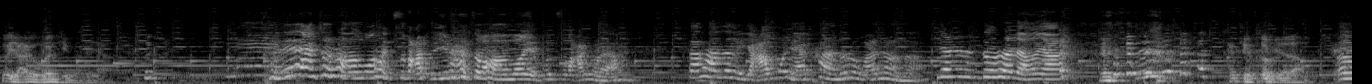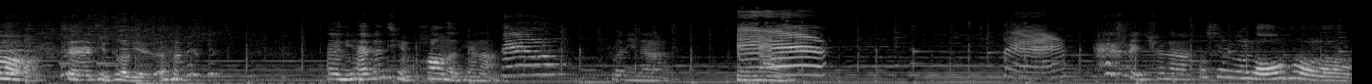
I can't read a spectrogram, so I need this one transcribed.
这个牙有问题吗？这牙？肯定呀，正常的猫它滋拔出，一般这么好的猫也不滋拔出来啊。但它这个牙目前看着都是完整的，现在这露出来两个牙，还挺特别的哈。嗯，确实挺特别的。哎呦，你还真挺胖的，天哪！说你呢？天哪！太委屈了，我性格老好了。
